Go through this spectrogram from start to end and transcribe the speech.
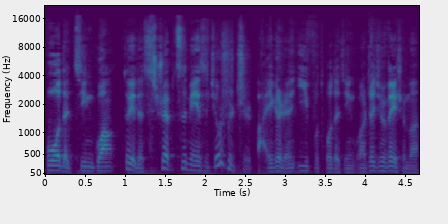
剥得精光。对的，strip 字面意思就是指把一个人衣服脱得精光。这就是为什么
